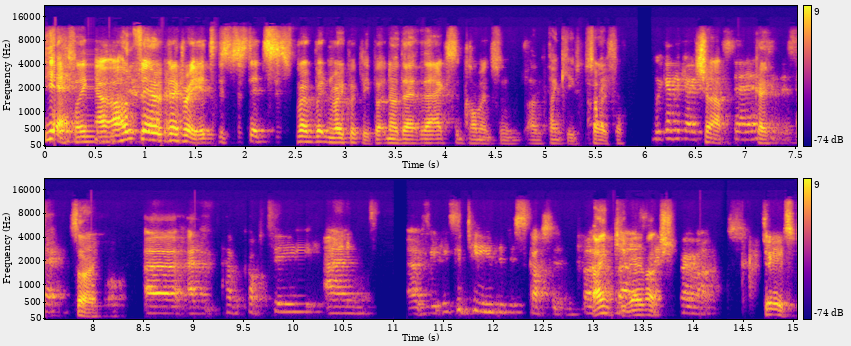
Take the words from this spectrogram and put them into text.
Yes, I think, I I hopefully I can agree. It's, it's, just- it's written very quickly, but no, they're, they're excellent comments and, and thank you. Sorry for, We're gonna go Shut up. Okay. to. Sorry. Uh, and have a cup of tea and uh, we can continue the discussion. But Thank you very much. Very much. cheers.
